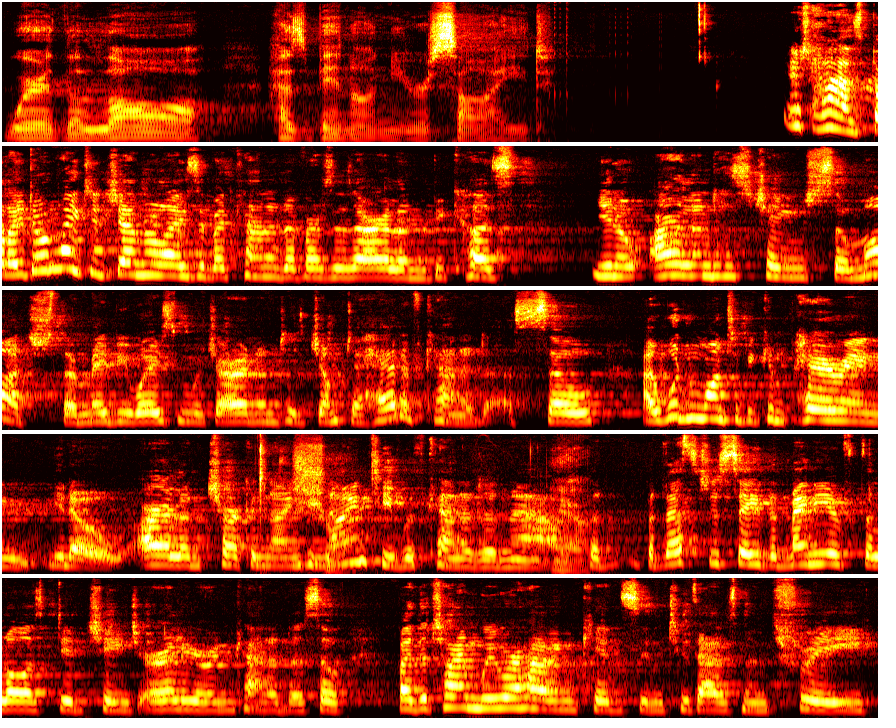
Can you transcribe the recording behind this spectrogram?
where the law has been on your side. It has, but I don't like to generalize about Canada versus Ireland because you know, Ireland has changed so much. There may be ways in which Ireland has jumped ahead of Canada. So I wouldn't want to be comparing, you know, Ireland Church in 1990 sure. with Canada now. Yeah. But, but let's just say that many of the laws did change earlier in Canada. So by the time we were having kids in 2003,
